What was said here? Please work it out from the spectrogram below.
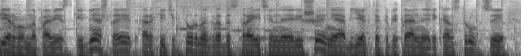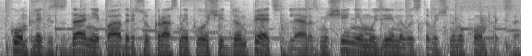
Первым на повестке дня стоит архитектурно-градостроительное решение объекта капитальной реконструкции комплекс зданий по адресу Красной площадь, дом 5 для размещения музейно-выставочного комплекса.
